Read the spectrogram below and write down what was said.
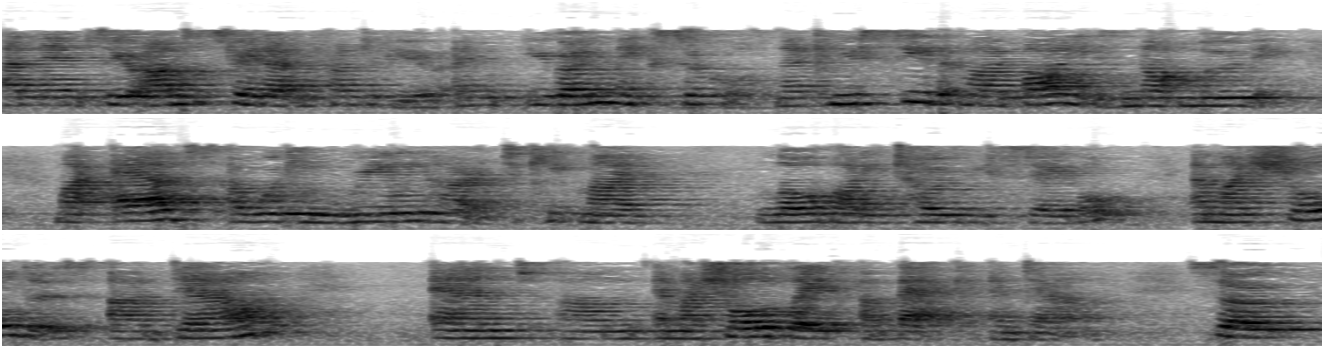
and then, so your arms are straight out in front of you, and you're going to make circles. Now, can you see that my body is not moving? My abs are working really hard to keep my lower body totally stable, and my shoulders are down, and, um, and my shoulder blades are back and down. So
